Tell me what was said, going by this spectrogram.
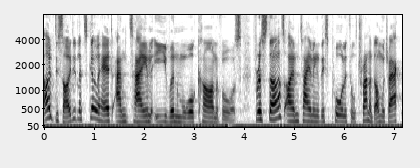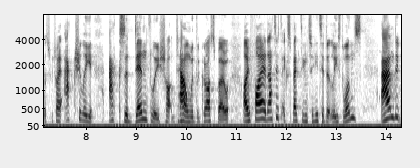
I've decided let's go ahead and tame even more carnivores. For a start, I am taming this poor little Pteranodon, which I, which I actually accidentally shot down with the crossbow. I fired at it, expecting to hit it at least once, and it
